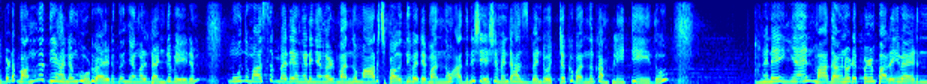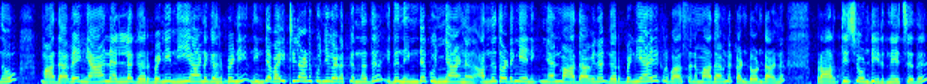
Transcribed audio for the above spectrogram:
ഇവിടെ വന്ന് ധ്യാനം കൂടുമായിരുന്നു ഞങ്ങൾ രണ്ടുപേരും. മൂന്ന് മാസം വരെ അങ്ങനെ ഞങ്ങൾ വന്നു. മാർച്ച് പകുതി വരെ വന്നു. അതിനുശേഷം എന്റെ ഹസ്ബൻഡ് ഒറ്റയ്ക്ക് വന്ന് കംപ്ലീറ്റ് ചെയ്തു. അങ്ങനെ ഞാൻ മാതാവിനോട് എപ്പോഴും പറയുമായിരുന്നു മാതാവേ ഞാനല്ല ഗർഭിണി നീയാണ് ഗർഭിണി നിന്റെ വയറ്റിലാണ് കുഞ്ഞു കിടക്കുന്നത് ഇത് നിന്റെ കുഞ്ഞാണ്. അന്ന് തുടങ്ങി എനിക്ക് ഞാൻ മാതാവിനെ ഗർഭിണിയായ കൃപാസന മാതാവിനെ കണ്ടുകൊണ്ടാണ് പ്രാർത്ഥിച്ചുകൊണ്ടിരുന്നേച്ചത്.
